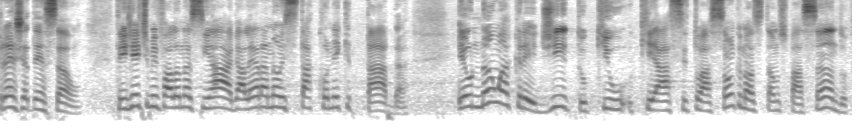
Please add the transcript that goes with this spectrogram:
preste atenção. Tem gente me falando assim: ah, a galera não está conectada. Eu não acredito que, o, que a situação que nós estamos passando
